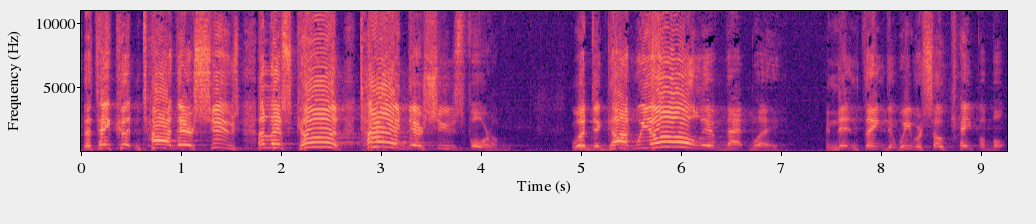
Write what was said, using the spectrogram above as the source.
that they couldn't tie their shoes unless God tied their shoes for them. Would to God we all lived that way and didn't think that we were so capable,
